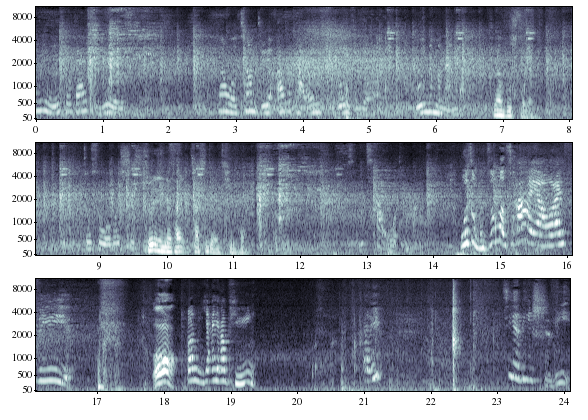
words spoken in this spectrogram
现有的时候该死就得死。像我上局阿斯卡要是死过一次就好了，不会那么难打。现在不死了，这次我会试试。所以你才才四点气泡。谁菜我他妈！我怎么这么菜呀、我 IC，哦，帮你压压平。哎，借力使力，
